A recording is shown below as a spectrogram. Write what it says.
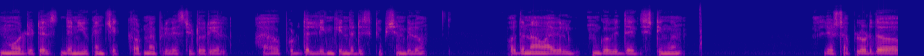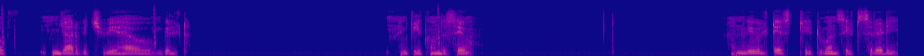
in more details then you can check out my previous tutorial. I have put the link in the description below for now I will go with the existing one. Let's upload the jar which we have built. And click on the save. And we will test it once it's ready.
